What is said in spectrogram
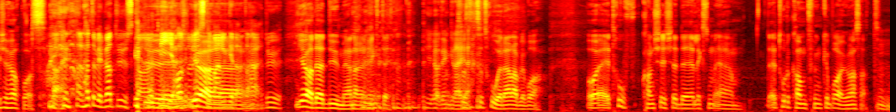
ikke hør på oss. Nei, Dette vil vi at du skal Du, Vi har ikke lyst til å velge eh, dette her. Du Gjør det du mener er riktig. Gjør din greie. så tror jeg det der blir bra. Og jeg tror kanskje ikke det liksom er Jeg tror det kan funke bra uansett. Mm.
